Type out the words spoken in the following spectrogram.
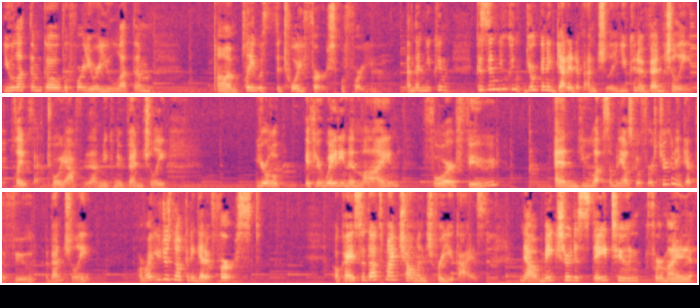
you let them go before you or you let them um, play with the toy first before you. And then you can because then you can you're gonna get it eventually you can eventually play with that toy after them you can eventually you're if you're waiting in line for food and you let somebody else go first, you're gonna get the food eventually. All right, you're just not gonna get it first. Okay, so that's my challenge for you guys. Now, make sure to stay tuned for my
